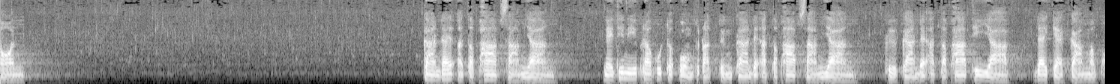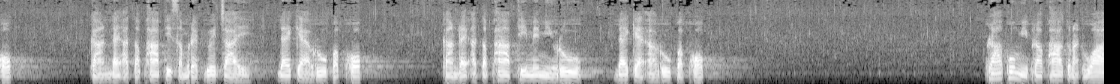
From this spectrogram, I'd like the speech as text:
นอน การได้อัตภาพสามอย่าง ในที่นี้พระพุทธองค์ตรัสถึงการได้อัตภาพสามอย่าง คือการได้อัตภาพที่หยาบได้แก่กามมาพบการได้อัตภาพที่สำเร็จด้วยใจ ได้แก่รูปประพบการได้อัตภาพที่ไม่มีรูป ได้แก่อรูปประพบพระผู้มีพระภาคตรัสว่า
